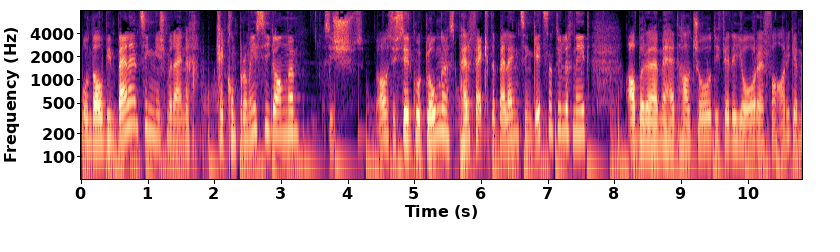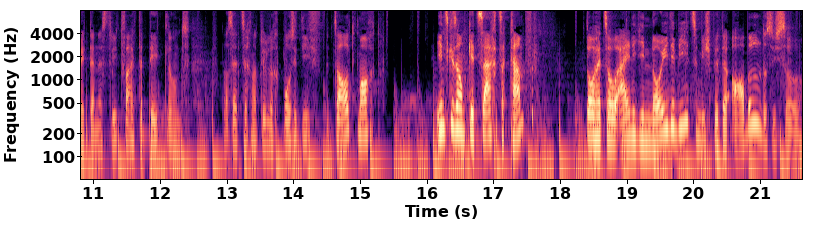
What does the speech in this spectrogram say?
Und auch beim Balancing ist mir eigentlich kein Kompromiss eingegangen. Es ist, ja, es ist sehr gut gelungen. Das perfekte Balancing gibt es natürlich nicht. Aber äh, man hat halt schon die vielen Jahre Erfahrungen mit diesen Street Fighter-Titeln und das hat sich natürlich positiv bezahlt gemacht. Insgesamt gibt es 16 Kämpfer. Da hat es auch einige neue dabei, zum Beispiel der Abel, das ist so,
